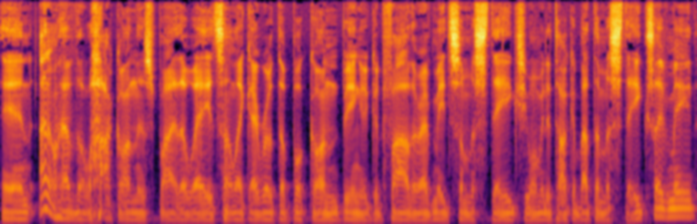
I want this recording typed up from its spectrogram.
And I don't have the lock on this, by the way. It's not like I wrote the book on being a good father. I've made some mistakes. You want me to talk about the mistakes I've made?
